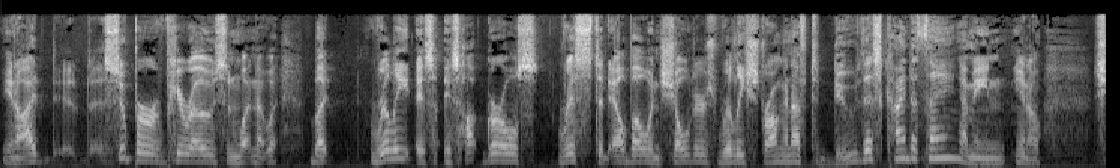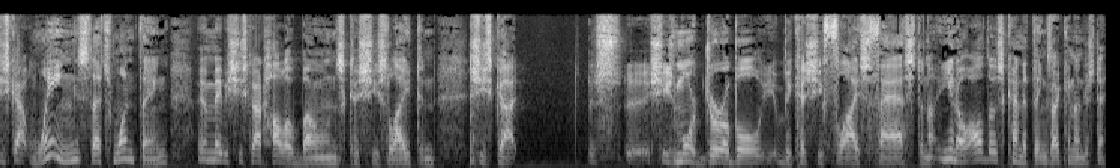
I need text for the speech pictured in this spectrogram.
you know, I superheroes and whatnot, but really, is is Hawk Girl's wrist and elbow and shoulders really strong enough to do this kind of thing? I mean, you know, she's got wings. That's one thing. Maybe she's got hollow bones because she's light, and she's got she's more durable because she flies fast and you know all those kind of things I can understand.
